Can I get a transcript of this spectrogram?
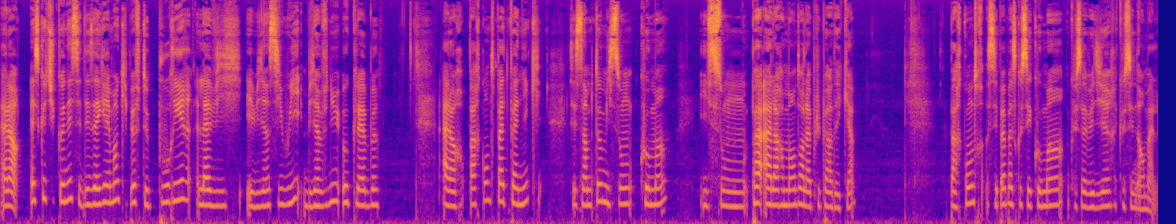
Alors, est-ce que tu connais ces désagréments qui peuvent te pourrir la vie? Eh bien si oui, bienvenue au club. Alors, par contre, pas de panique, ces symptômes, ils sont communs, ils sont pas alarmants dans la plupart des cas. Par contre, c'est pas parce que c'est commun que ça veut dire que c'est normal.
